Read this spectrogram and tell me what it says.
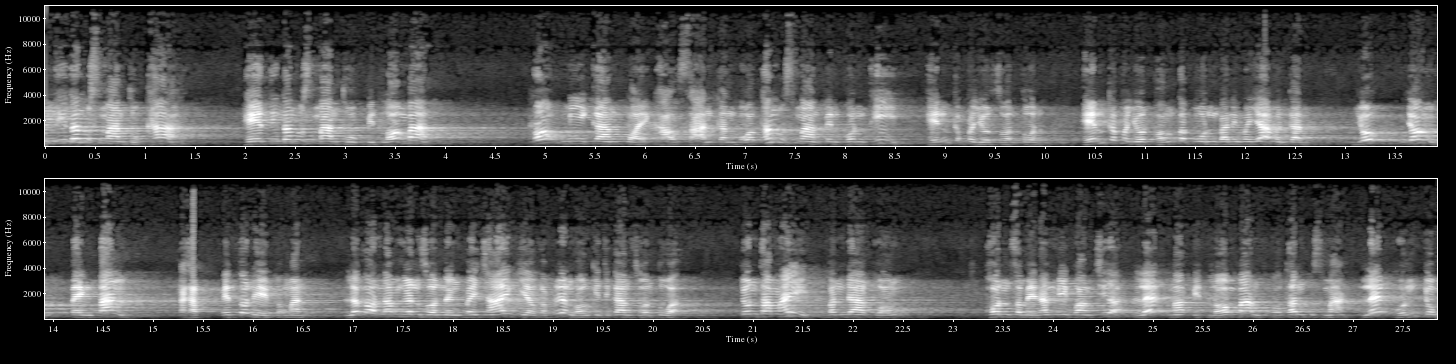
ตุที่ท่านอุสมานถูกฆ่า เหตุที่ท่านอุสมานถูกปิดล้อมบ้าน เพราะมีการปล่อยข่าวสารกันบอกว่าท่านอุสมานเป็นคนที่เห็นกับประโยชน์ส่วนตน เห็นกับประโยชน์ของตระกูลบานิมายะเหมือนกัน ยกย่องแต่งตั้งนะครับ เป็นต้นเหตุของมัน แล้วก็นำเงินส่วนหนึ่งไปใช้เกี่ยวกับเรื่องของกิจการส่วนตัว จนทำให้บรรดาของคนสมัยนั้นมีความเชื่อ และมาปิดล้อมบ้านของท่านอุสมาน และผลจบ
